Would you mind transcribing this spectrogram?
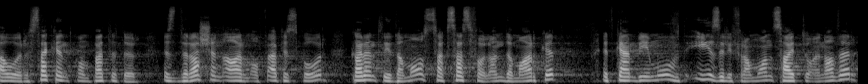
Our second competitor is the Russian arm of Apis Cor, currently the most successful on the market. It can be moved easily from one side to another,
